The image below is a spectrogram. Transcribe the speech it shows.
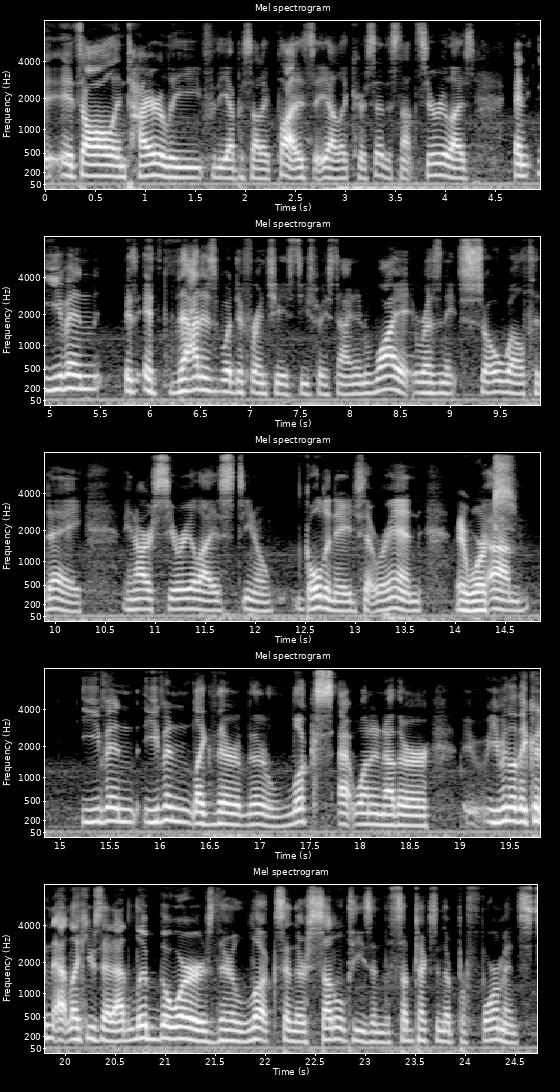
It's all entirely for the episodic plot. It's yeah, like Chris said, it's not serialized, and even it, it that is what differentiates Deep Space Nine and why it resonates so well today in our serialized, you know, golden age that we're in it works. um, even even like their their looks at one another even though they couldn't like you said ad lib the words their looks and their subtleties and the subtext in their performance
